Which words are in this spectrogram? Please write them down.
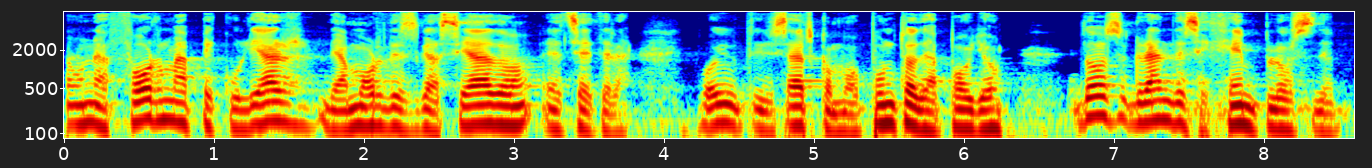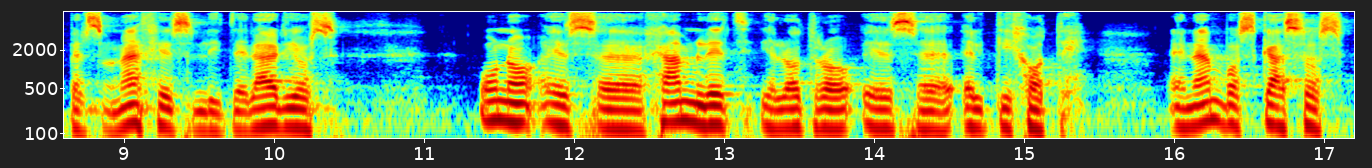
una forma peculiar de amor desgraciado, etc. Voy a utilizar como punto de apoyo dos grandes ejemplos de personajes literarios. Uno es eh, Hamlet y el otro es eh, El Quijote. En ambos casos,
